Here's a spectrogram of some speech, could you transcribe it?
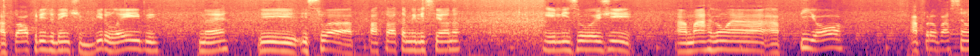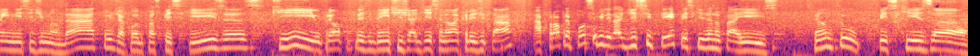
o atual presidente Biruleib, né? E, e sua patota miliciana, eles hoje amargam a, a pior aprovação em início de mandato, de acordo com as pesquisas, que o próprio presidente já disse não acreditar. A própria possibilidade de se ter pesquisa no país, tanto pesquisa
